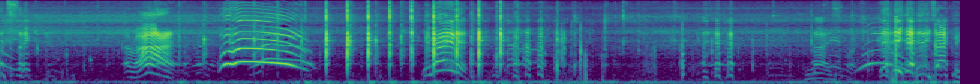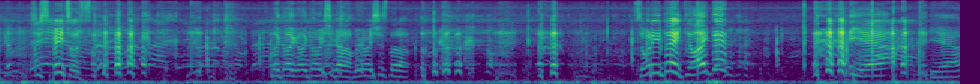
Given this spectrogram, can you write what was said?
it's sick. All right. Woohoo! You made it. Nice. Yeah, yeah, exactly. She's speechless. look, look, look the way she got up. Look the way she stood up. so, what do you think? You liked it? yeah, yeah.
